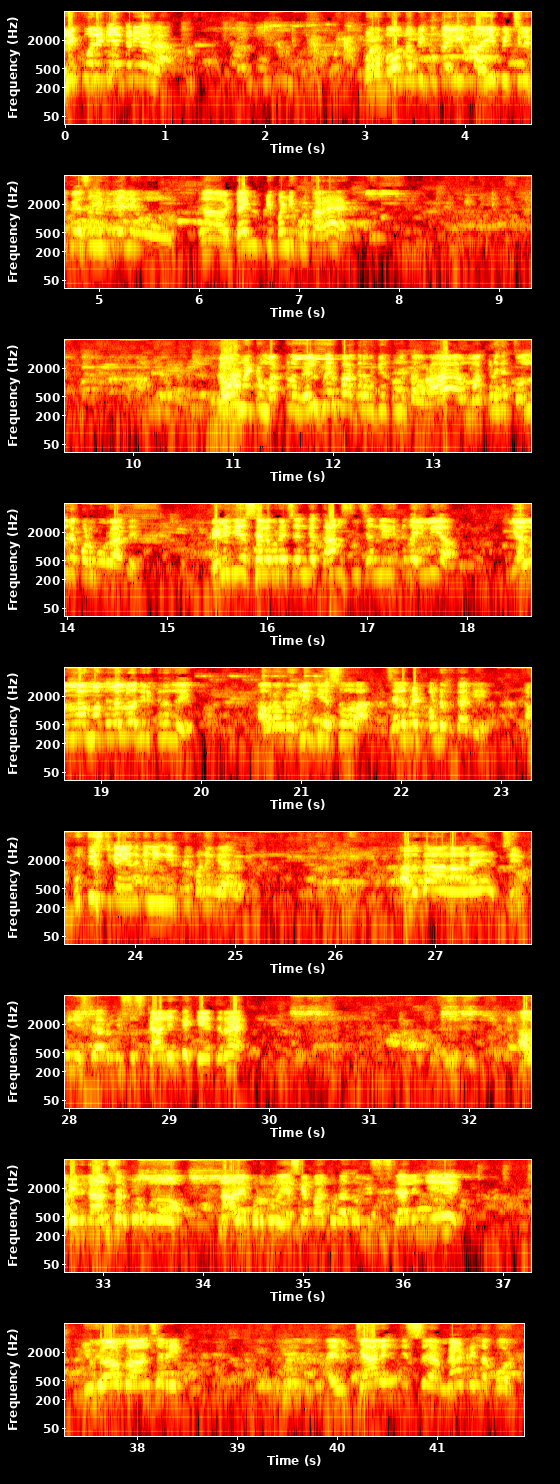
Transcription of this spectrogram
ஈக்குவாலிட்டியே கிடையாதா? ஒரு பௌத்த பிக்கு கையில் இவ்வளவு ஐ பிச்சில் பேசுனதுக்கே நீங்க டைம் இப்படி பண்ணி கொடுத்தார? கவர்மெண்ட் மக்கள் வெல்ஃபேர் பாக்குறதுக்கு இருக்கணும் தவிர மக்களுக்கு தொந்தரவு கொடுக்க கூடாது ரிலிஜியஸ் செலிபிரேஷன் கான்ஸ்டியூஷன்ல இருக்குதா இல்லையா? எல்லா மதங்களும் அது இருக்கிறது. அவரவர் ரிலிஜியஸ் செலிப்ரேட் பண்றதுக்காக புத்திஸ்டுக்கு எதுக்கு நீங்க இப்படி பண்ணுங்க? அதுதான் நானு சீஃப் மினிஸ்டர் மிஸ்டர் ஸ்டாலின் கேட்கிறேன் அவர் இதுக்கு ஆன்சர் கொடுக்கணும். நாளே கொடுக்கணும். எஸ்கே பார்க்க கூடாது mister Stalin ji you have to answer it I challenge this matter in the court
